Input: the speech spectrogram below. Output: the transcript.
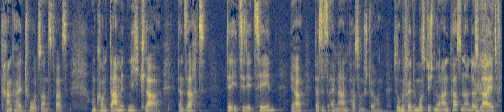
Krankheit, Tod, sonst was, und kommt damit nicht klar, dann sagt der ICD-10, ja, das ist eine Anpassungsstörung. So ungefähr, du musst dich nur anpassen an das Leid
